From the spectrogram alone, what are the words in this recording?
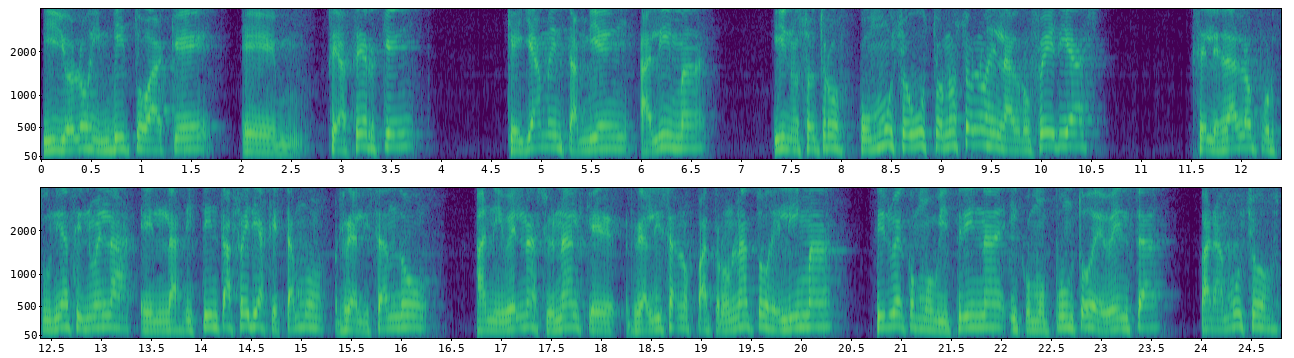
y yo los invito a que eh, se acerquen, que llamen también a Lima y nosotros con mucho gusto, no solo en las agroferias, se les da la oportunidad, sino en, en las distintas ferias que estamos realizando a nivel nacional, que realizan los patronatos de Lima sirve como vitrina y como punto de venta para muchos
